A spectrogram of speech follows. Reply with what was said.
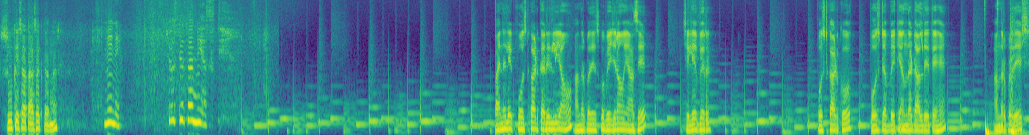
शू के साथ आ सकते अंदर? नहीं नहीं। शूज़ के साथ नहीं आ सकती। फाइनली एक पोस्ट कार्ड खरीद लिया हूँ। आंध्र प्रदेश को भेज रहा हूँ यहाँ से। चलिए फिर पोस्ट कार्ड को पोस्ट डब्बे के अंदर डाल देते हैं। आंध्र प्रदेश।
